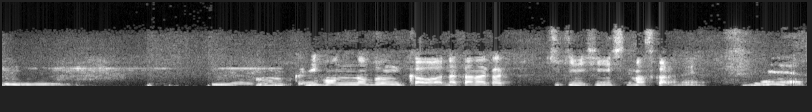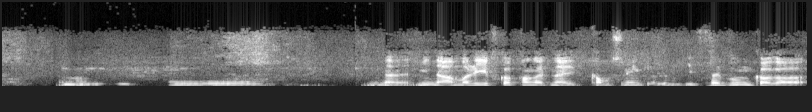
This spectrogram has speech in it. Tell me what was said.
うん。うん。文化、日本の文化はなかなか危機に瀕してますからね。ねうん。え。うん。みんな、みんなあんまり深く考えてないかもしれんけど、でも実際文化が、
